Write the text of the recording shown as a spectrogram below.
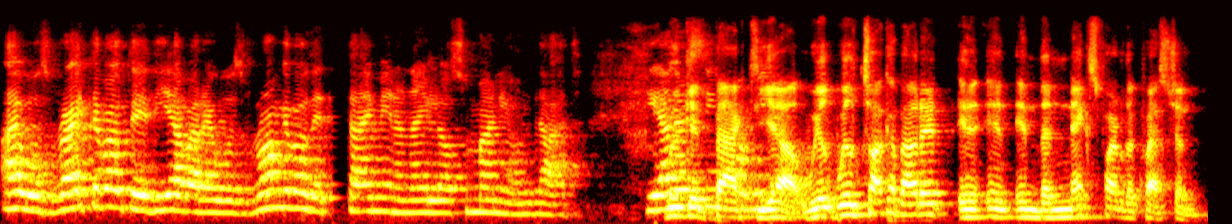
I was right about the idea, but I was wrong about the timing and I lost money on that. we'll get back to, yeah, we'll, we'll talk about it in, in, in the next part of the question,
